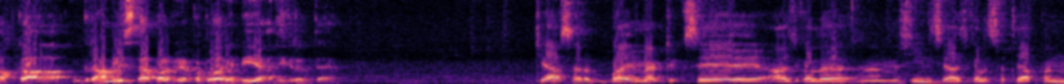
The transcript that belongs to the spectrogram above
आपका ग्रामीण स्तर पर जो है पटवारी भी अधिकृत है। क्या सर बायोमेट्रिक से आजकल मशीन से आजकल सत्यापन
